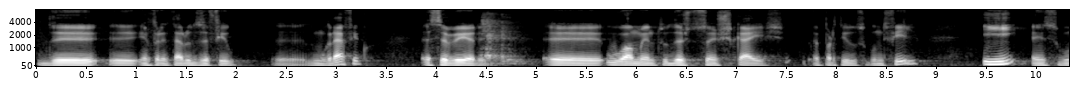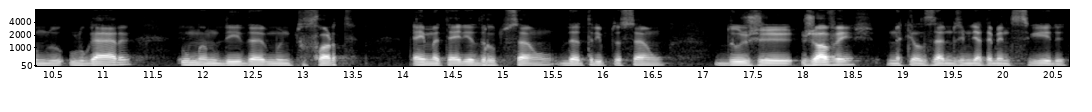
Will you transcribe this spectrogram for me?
de eh, enfrentar o desafio eh, demográfico, a saber, eh, o aumento das deduções fiscais a partir do segundo filho e, em segundo lugar, uma medida muito forte em matéria de redução da tributação dos eh, jovens naqueles anos imediatamente a seguir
